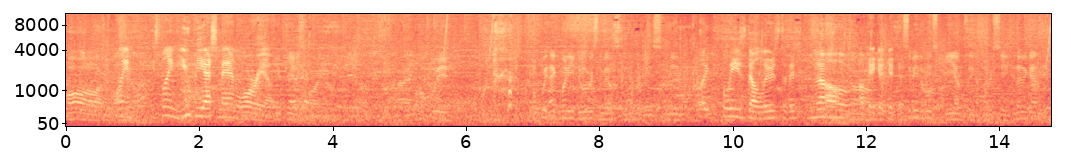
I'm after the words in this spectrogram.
Oh. Playing he's playing UPS Man Wario. UPS Mario. Alright. Well, hopefully, hopefully Egg Money delivers the mails to the release. I mean, Like, please don't lose to this. No. no, Okay, good, good, good. This would be the most BM thing I've ever seen. And then again, this,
